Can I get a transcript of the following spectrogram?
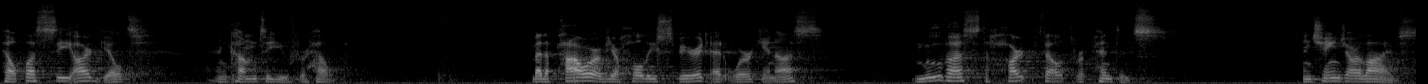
Help us see our guilt and come to you for help by the power of your Holy Spirit at work in us, move us to heartfelt repentance and change our lives.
